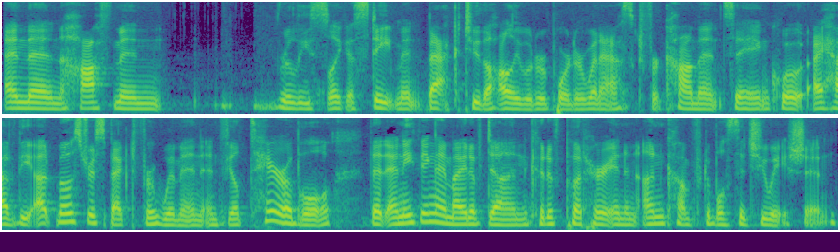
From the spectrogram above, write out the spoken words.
and then Hoffman released like a statement back to the Hollywood Reporter when asked for comment saying, quote, I have the utmost respect for women and feel terrible that anything I might have done could have put her in an uncomfortable situation.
